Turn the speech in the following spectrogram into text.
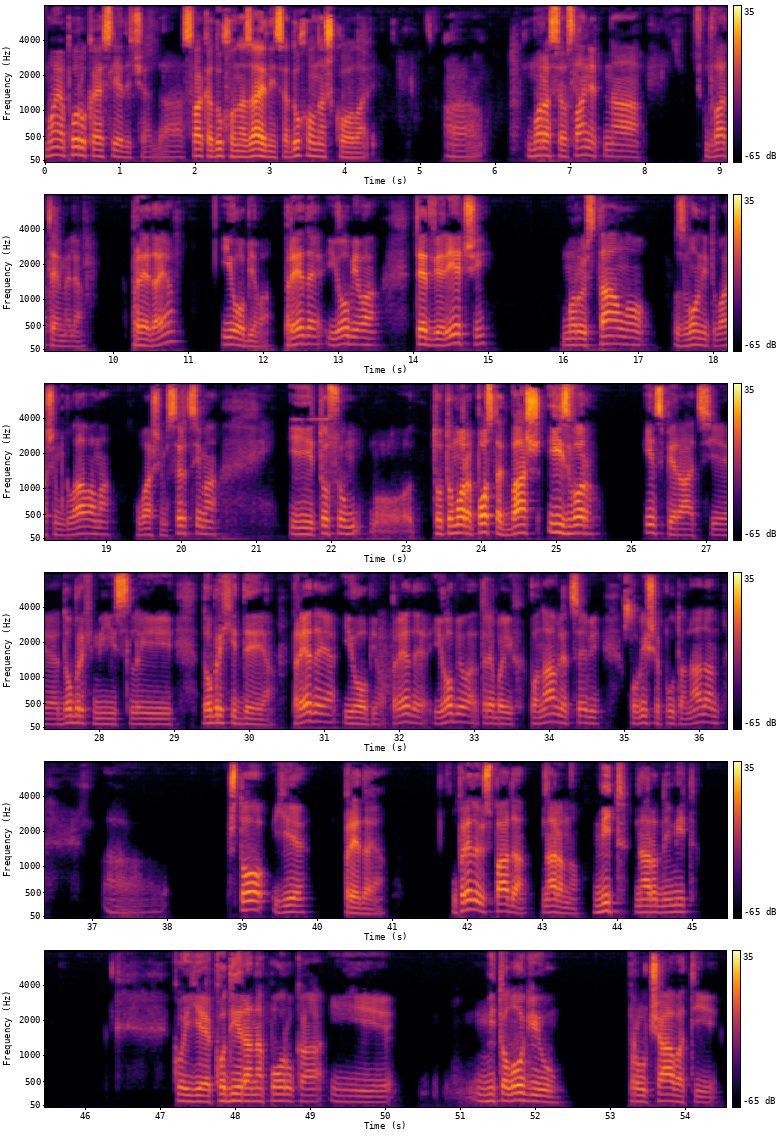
moja poruka je sljedeća, da svaka duhovna zajednica, duhovna škola mora se oslanjati na dva temelja. Predaja i objava. Predaja i objava, te dvije riječi moraju stalno zvoniti u vašim glavama, u vašim srcima i to su, to, to mora postati baš izvor inspiracije, dobrih misli, dobrih ideja. Predaja i objava. Predaja i objava, treba ih ponavljati sebi po više puta na dan. Što je predaja? U predaju spada, naravno, mit, narodni mit, koji je kodirana poruka i mitologiju proučavati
